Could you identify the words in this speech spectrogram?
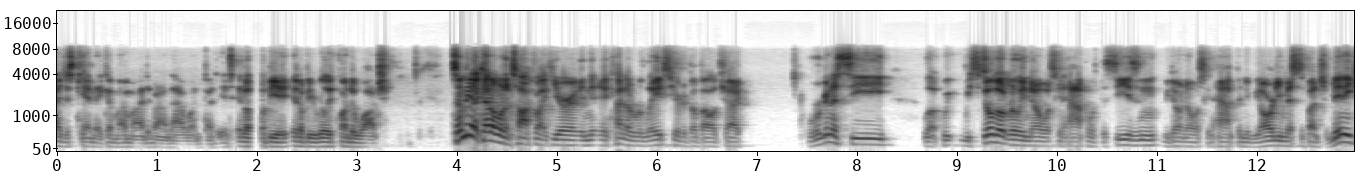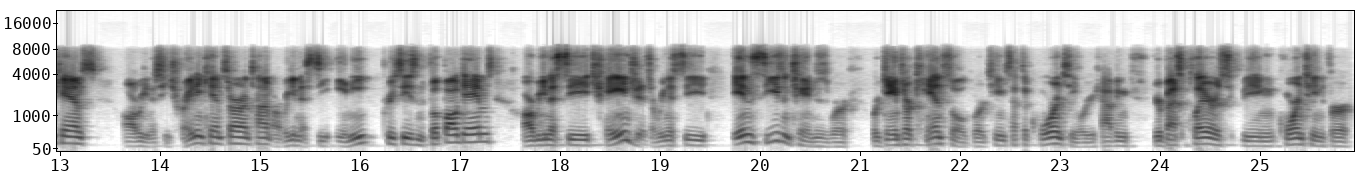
I, just can't make up my mind about that one, but it, will be it'll be really fun to watch. Something I kind of want to talk about here, and it kind of relates here to Bill Belichick. We're going to see. Look, we, we still don't really know what's going to happen with the season. We don't know what's going to happen. We already missed a bunch of mini camps. Are we going to see training camps start on time? Are we going to see any preseason football games? Are we going to see changes? Are we going to see in-season changes where where games are canceled, where teams have to quarantine, where you're having your best players being quarantined for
